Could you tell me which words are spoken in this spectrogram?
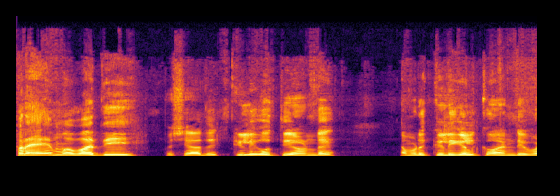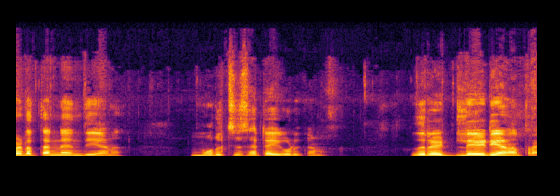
പ്രേമവതി. പക്ഷെ അത് കിളി കൊത്തിയതുകൊണ്ട് നമ്മൾ കിളികൾക്ക് വേണ്ടി ഇവിടെ തന്നെ എന്ത് ചെയ്യാണ്? മുറിച്ച് സെറ്റാക്കി കൊടുക്കണം. ഇത് റെഡ് ലേഡിയാണ് അത്ര.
